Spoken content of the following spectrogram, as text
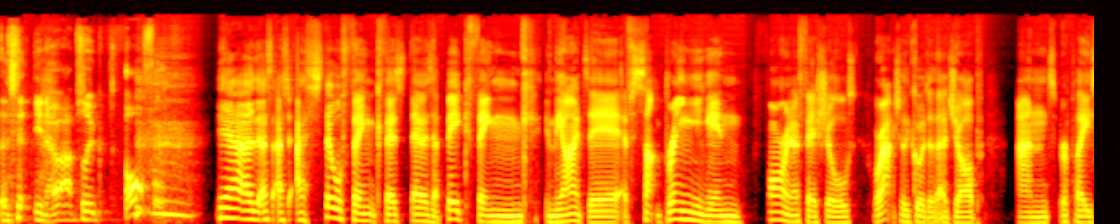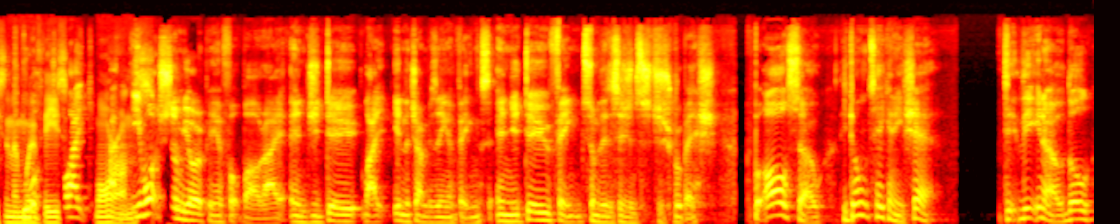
you know, absolute awful. Yeah, I, I, I still think there's there's a big thing in the idea of bringing in foreign officials who are actually good at their job and replacing them with these like morons. You watch some European football, right? And you do like in the Champions League and things, and you do think some of the decisions are just rubbish. But also, they don't take any shit. They- they- you know, they'll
